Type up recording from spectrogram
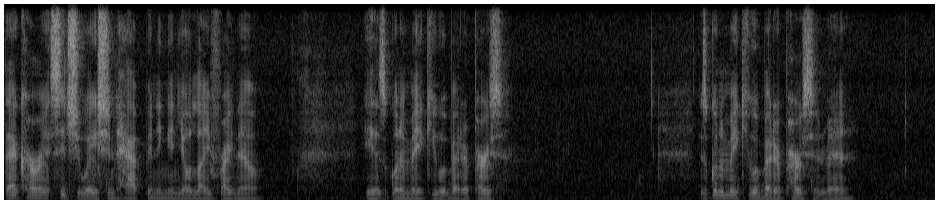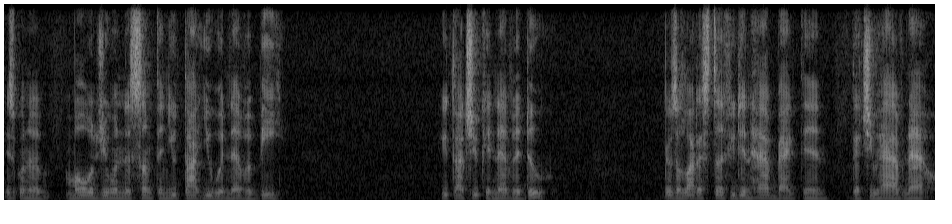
That current situation happening in your life right now is going to make you a better person. It's going to make you a better person, man. It's going to mold you into something you thought you would never be. You thought you could never do. There's a lot of stuff you didn't have back then that you have now.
